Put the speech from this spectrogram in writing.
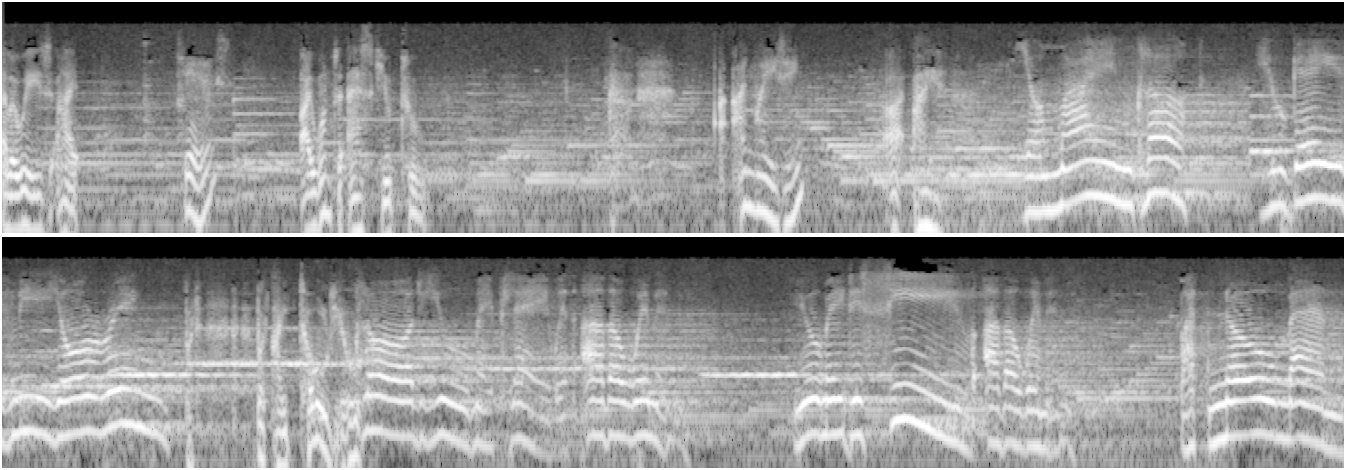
Eloise, I. Yes? I want to ask you to. I'm waiting. I. I... You're mine, Claude. You gave me your ring. But I told you. Claude, you may play with other women. You may deceive other women. But no man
